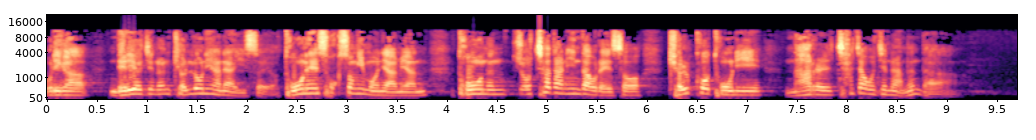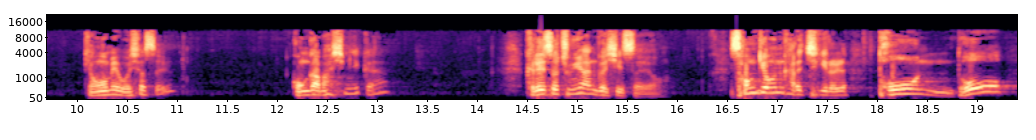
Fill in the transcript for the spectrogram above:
우리가 내려지는 결론이 하나 있어요. 돈의 속성이 뭐냐면 돈은 쫓아다닌다고 해서 결코 돈이 나를 찾아오지는 않는다. 경험해 보셨어요? 공감하십니까? 그래서 중요한 것이 있어요. 성경은 가르치기를 돈도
